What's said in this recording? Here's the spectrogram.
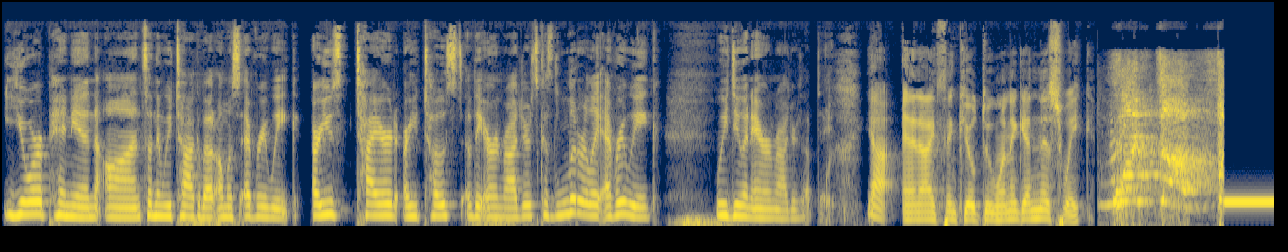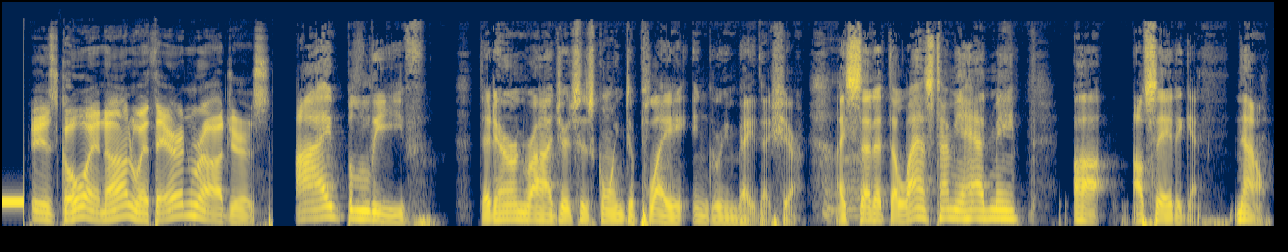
your opinion on something we talk about almost every week. Are you tired? Are you toast of the Aaron Rodgers? Because literally every week we do an Aaron Rodgers update. Yeah. And I think you'll do one again this week. Is going on with Aaron Rodgers. I believe that Aaron Rodgers is going to play in Green Bay this year. I said it the last time you had me. Uh, I'll say it again. Now,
